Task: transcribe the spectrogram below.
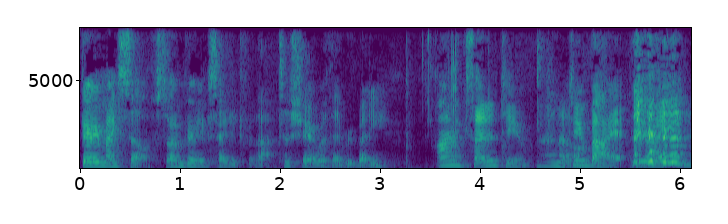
very myself. So I'm very excited for that to share with everybody. I'm excited to I know. to buy it. Right?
